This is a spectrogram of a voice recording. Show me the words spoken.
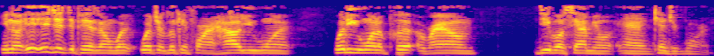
you know, it, it just depends on what, what you're looking for and how you want, what do you want to put around Deebo Samuel and Kendrick Bourne.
